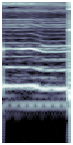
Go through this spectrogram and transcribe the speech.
you.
